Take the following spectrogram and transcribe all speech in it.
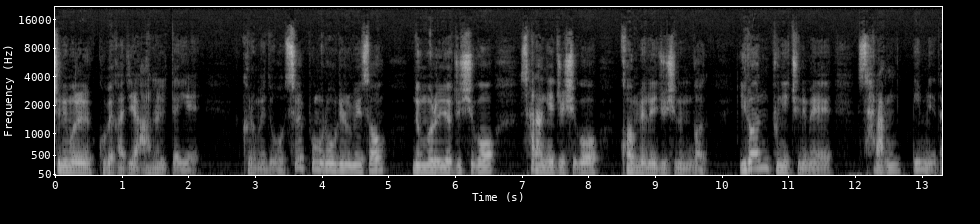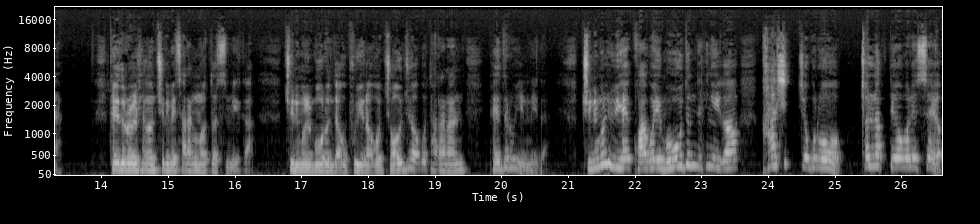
주님을 고백하지 않을 때에 그럼에도 슬픔으로 우리를 위해서 눈물을 흘려주시고 사랑해 주시고 권면해 주시는 것 이러한 분이 주님의 사랑입니다. 베드로를 향한 주님의 사랑은 어떻습니까? 주님을 모른다고 부인하고 저주하고 달아난 베드로입니다. 주님을 위해 과거의 모든 행위가 가식적으로 전락되어 버렸어요.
